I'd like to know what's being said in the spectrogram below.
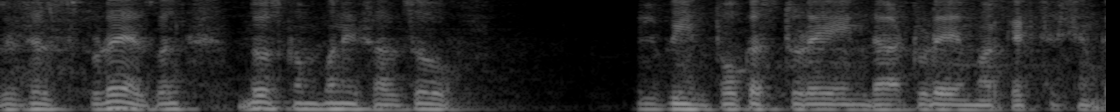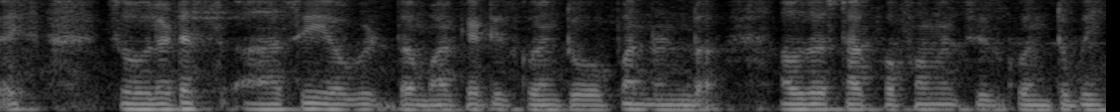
results today as well. Those companies also will be in focus today in the today market session guys. So let us uh, see how it, the market is going to open and uh, how the stock performance is going to be.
